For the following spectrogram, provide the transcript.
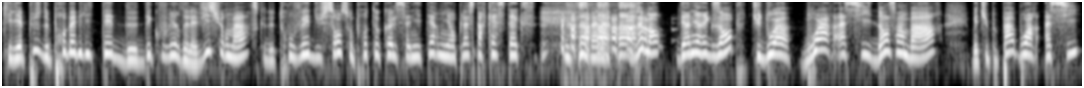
qu'il y a plus de probabilité de découvrir de la vie sur Mars que de trouver du sens au protocole sanitaire mis en place par Castex. Voilà. Vraiment, dernier exemple, tu dois boire assis dans un bar, mais tu peux pas boire assis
